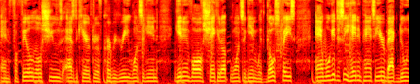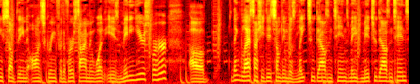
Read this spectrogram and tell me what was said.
and fulfill those shoes as the character of Kirby Reed once again, get involved, shake it up once again with Ghostface, and we'll get to see Hayden Panettiere back doing something on screen for the first time in what is many years for her. Uh, I think the last time she did something was late 2010s, maybe mid 2010s,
